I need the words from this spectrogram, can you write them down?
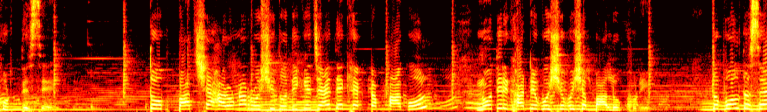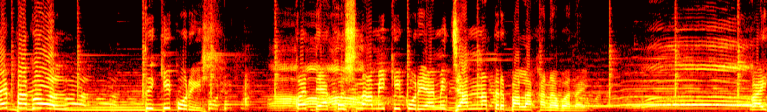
খুঁড়তেছে। তো বাদশাহ হারুনা রশিদ ওদিকে যায়, দেখে একটা পাগল নদীর ঘাটে বসে বসে বালু খুঁড়ে। তো বলতেছে, "এই পাগল, তুই কি করিস? কয়, দেখোস না আমি কি করি, আমি জান্নাতের বালাখানা বানাই। কয়,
